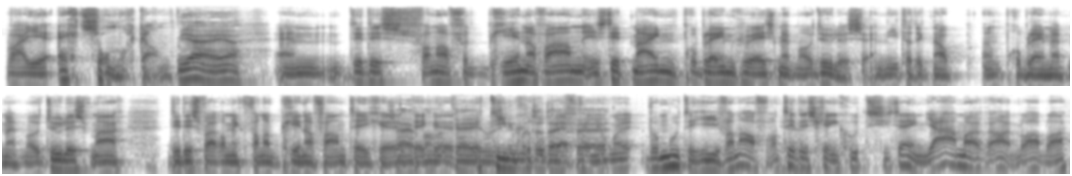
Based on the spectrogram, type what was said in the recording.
waar je echt zonder kan. Ja, ja. En dit is vanaf het begin af aan is dit mijn probleem geweest met modules. En niet dat ik nou een probleem heb met modules, maar dit is waarom ik van het begin af aan tegen, van, tegen het team moet het van, even- jongen, we moeten hier vanaf, want dit is geen goed systeem. Ja, maar ah, bla bla.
